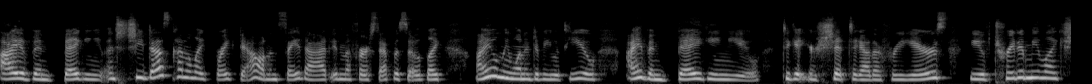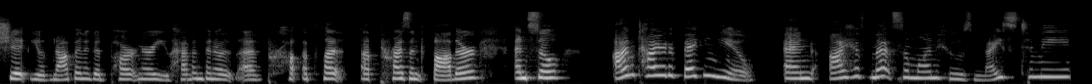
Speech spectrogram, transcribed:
I have been begging you." And she does kind of like break down and say that in the first episode, like, "I only wanted to be with you. I have been begging you to get your shit together for years. You've treated me like shit. You have not been a good partner. You haven't been a a, a, a present father. And so I'm tired of begging you. And I have met someone who's nice to me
